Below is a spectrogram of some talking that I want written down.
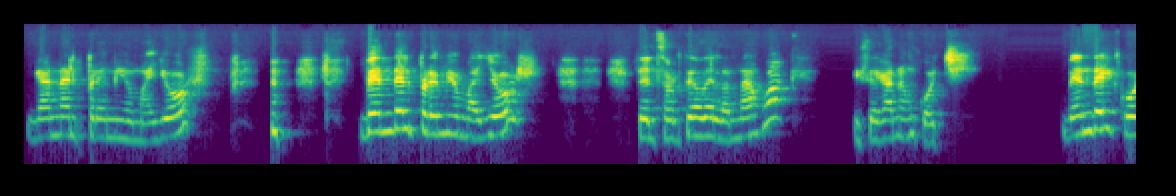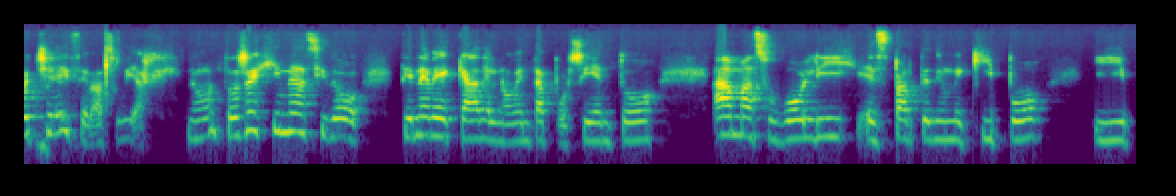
gana el premio mayor, vende el premio mayor del sorteo de la náhuac y se gana un coche vende el coche y se va a su viaje, ¿no? Entonces Regina ha sido, tiene beca del 90%, ama su boli, es parte de un equipo y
